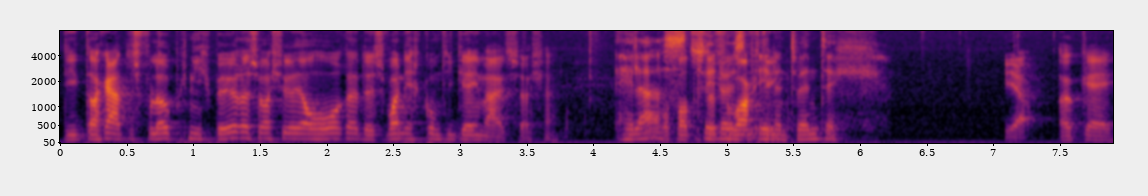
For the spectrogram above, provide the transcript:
die, dat gaat dus voorlopig niet gebeuren, zoals jullie al horen. Dus wanneer komt die game uit, Sascha? Helaas, Of wat is de verwachting? 2021. Ja. Oké.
